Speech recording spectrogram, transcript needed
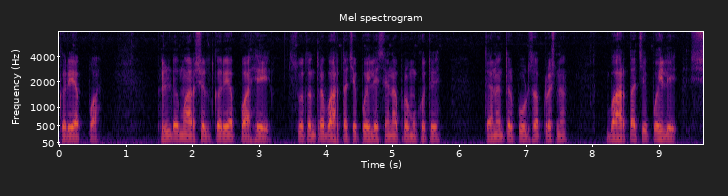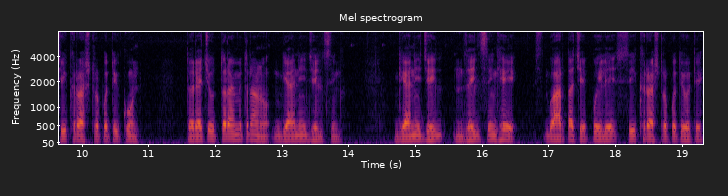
Cariappa field marshal Cariappa हे स्वतंत्र भारताचे पहिले सेनाप्रमुख होते. त्यानंतर पुढचा प्रश्न भारताचे पहिले शीख राष्ट्रपती कोण? तर याचे उत्तर आहे मित्रांनो ग्यानी झैलसिंग. ग्यानी झैल झैलसिंग हे भारताचे पहिले शीख राष्ट्रपती होते.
